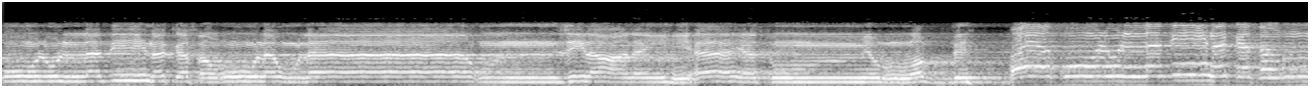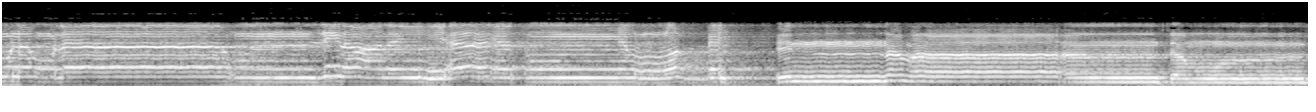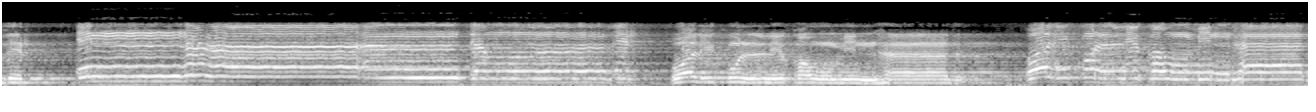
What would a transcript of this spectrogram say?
ويقول الذين كفروا لولا أنزل عليه آية من ربه. ويقول الذين كفروا لولا أنزل عليه آية من ربه. إنما أنت منذر. ولكل قوم هاد. ولكل قوم هاد.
